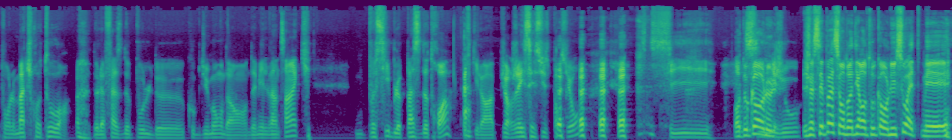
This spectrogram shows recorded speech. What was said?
pour le match retour de la phase de poule de Coupe du Monde en 2025 une possible passe de 3, parce qu'il aura purgé ses suspensions. si, en tout cas, on le... joue. Je sais pas si on doit dire en tout cas on lui souhaite, mais.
